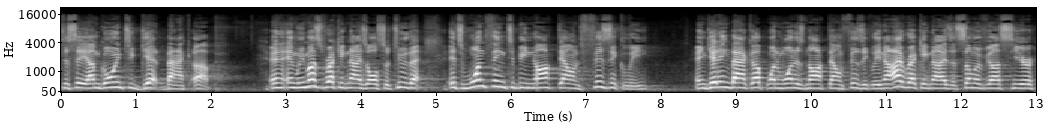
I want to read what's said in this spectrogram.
to say, I'm going to get back up. And, and we must recognize also, too, that it's one thing to be knocked down physically and getting back up when one is knocked down physically. Now, I recognize that some of us here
